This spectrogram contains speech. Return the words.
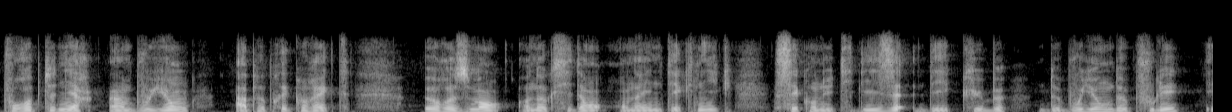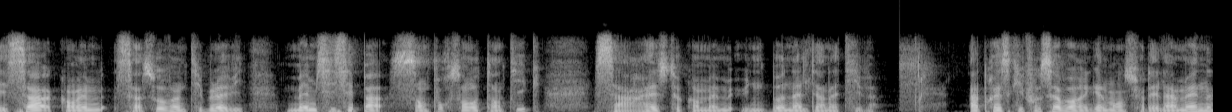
pour obtenir un bouillon à peu près correct. Heureusement, en Occident, on a une technique, c'est qu'on utilise des cubes de bouillon de poulet et ça, quand même, ça sauve un petit peu la vie. Même si c'est pas 100% authentique, ça reste quand même une bonne alternative. Après, ce qu'il faut savoir également sur les ramen,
